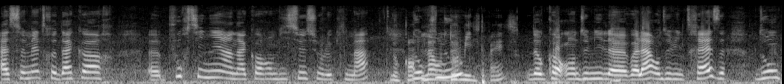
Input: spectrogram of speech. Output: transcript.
à se mettre d'accord euh, pour signer un accord ambitieux sur le climat. Donc, en, là en 2013. Donc en, 2000, euh, voilà, en 2013. Donc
